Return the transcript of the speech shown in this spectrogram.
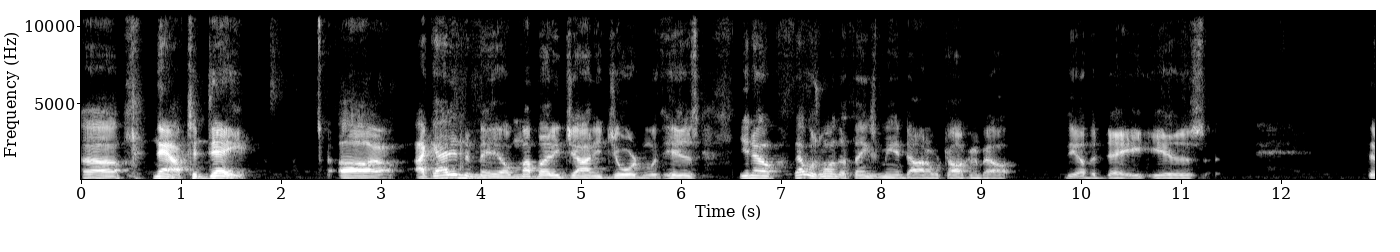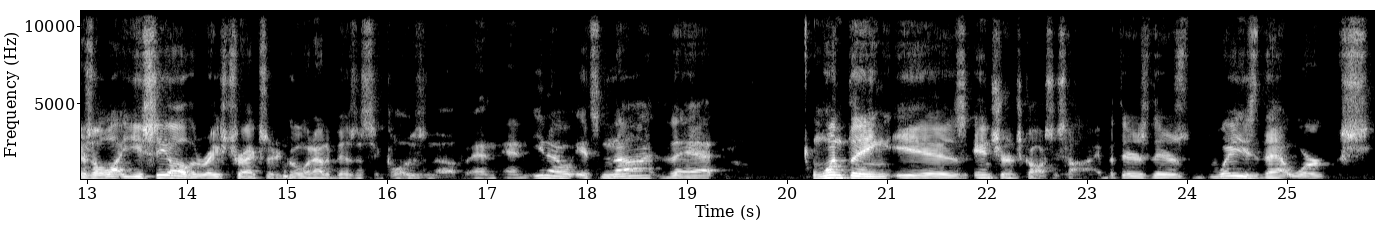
Uh, now today, uh, I got in the mail. My buddy Johnny Jordan with his. You know that was one of the things me and Donna were talking about the other day. Is there's a lot you see all the racetracks that are going out of business and closing up and and you know it's not that one thing is insurance costs is high but there's there's ways that works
